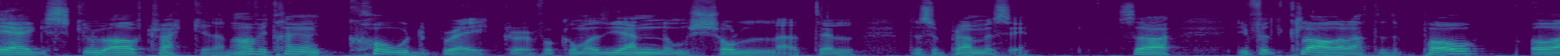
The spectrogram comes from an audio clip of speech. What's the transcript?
jeg skru av trackeren. Å, vi trenger en codebreaker for å komme oss gjennom skjoldet til The Supremacy. Så de forklarer dette til Poe. Og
